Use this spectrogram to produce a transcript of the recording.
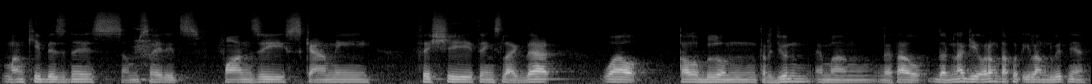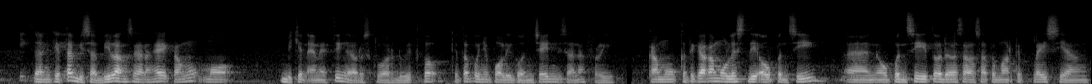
monkey business some say it's Fonzie scammy fishy, things like that. Well, kalau belum terjun emang nggak tahu. Dan lagi orang takut hilang duitnya. Exactly. Dan kita bisa bilang sekarang, hey kamu mau bikin NFT nggak harus keluar duit kok. Kita punya Polygon Chain di sana free. kamu ketika kamu list di OpenSea, and OpenSea itu adalah salah satu marketplace yang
